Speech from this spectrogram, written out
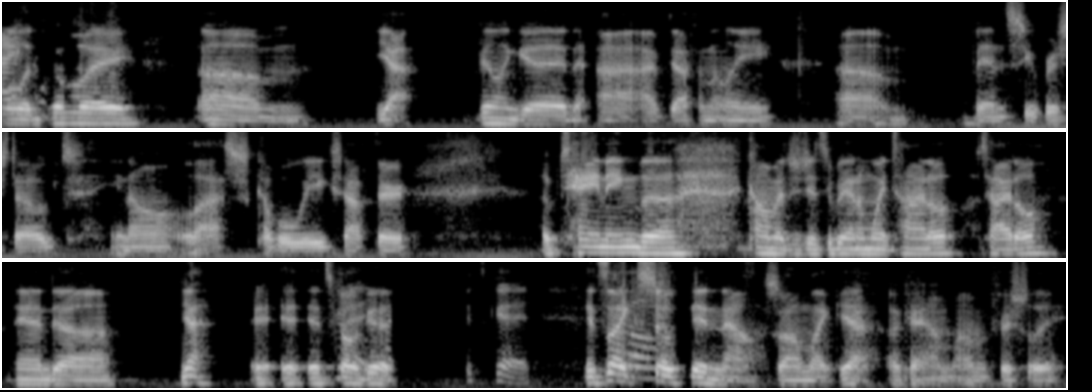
full of joy. Um, yeah, feeling good. Uh, I've definitely um, been super stoked, you know, last couple weeks after obtaining the combat jiu-jitsu bantamweight title title and uh yeah it, it, it's felt Good. good It's good. it's like So- soaked in now so i'm like yeah okay i'm, I'm officially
